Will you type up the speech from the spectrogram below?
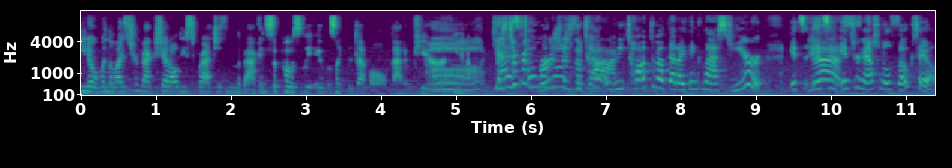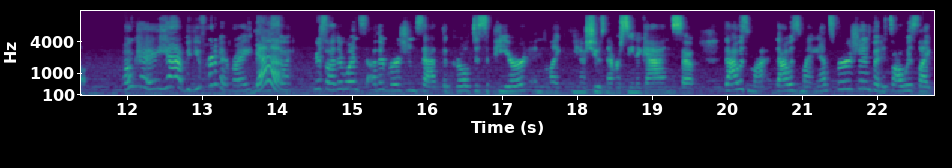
you know, when the lights turned back, she had all these scratches in the back, and supposedly it was like the devil that appeared. you know, there's yes. different oh versions gosh, of ta- that. We talked about that, I think, last year. It's yes. it's an international folk tale. Okay, yeah, but you've heard of it, right? Yeah. So there's other ones, other versions that the girl disappeared and like you know she was never seen again. So that was my that was my aunt's version, but it's always like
